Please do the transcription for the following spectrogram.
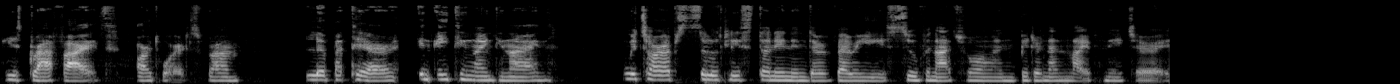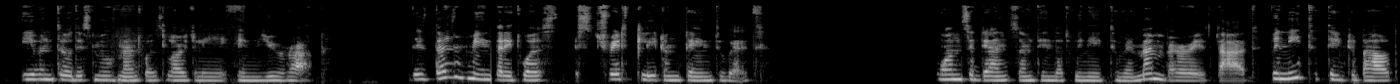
his graphite artworks from Le Pater in 1899, which are absolutely stunning in their very supernatural and bigger than life nature. Even though this movement was largely in Europe, this doesn't mean that it was strictly contained to it. Once again, something that we need to remember is that we need to think about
